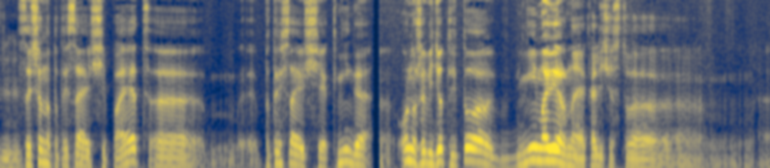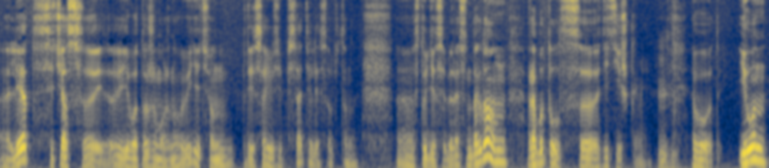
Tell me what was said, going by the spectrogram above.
Угу. Совершенно потрясающий поэт, э, потрясающая книга. Он уже ведет ли то неимоверное количество э, лет. Сейчас э, его тоже можно увидеть. Он при Союзе писателей, собственно, э, студия собирается. Но тогда он работал с детишками. Угу. Вот. И он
